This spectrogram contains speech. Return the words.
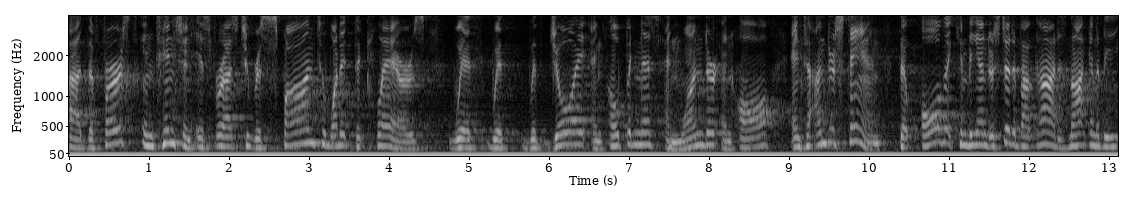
uh, the first intention is for us to respond to what it declares with, with, with joy and openness and wonder and awe, and to understand that all that can be understood about God is not going to be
